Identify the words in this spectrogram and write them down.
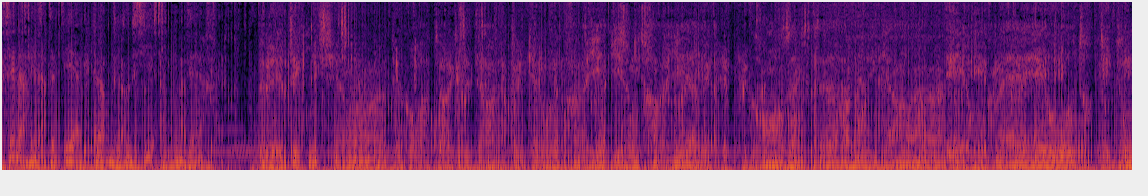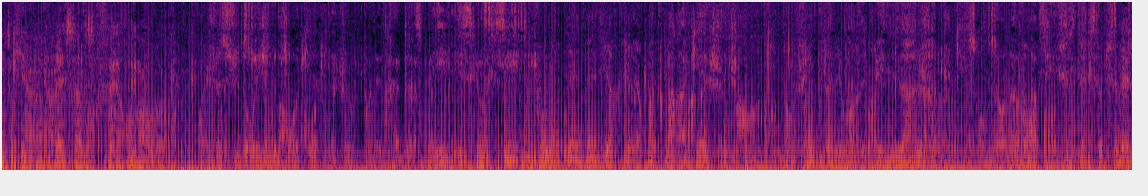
scénariste et acteur, mais aussi à Bouder. Les techniciens, décorateurs, etc., avec lesquels on a travaillé, ils ont travaillé avec les plus grands acteurs américains et anglais et autres. Et donc, il y a un vrai savoir-faire au Maroc. Je suis d'origine marocaine, je connais très bien ce pays. Et c'est aussi une volonté de dire qu'il n'y a pas que Marrakech. Dans le film, vous allez voir les paysages qui sont mis en avant, c'est juste exceptionnel.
